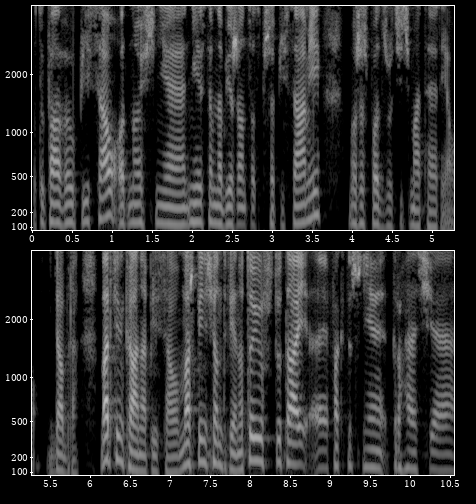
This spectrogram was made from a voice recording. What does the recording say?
bo tu Paweł pisał odnośnie nie jestem na bieżąco z przepisami, możesz podrzucić materiał. Dobra. Marcin K. napisał, masz 52, no to już tutaj e, faktycznie trochę się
